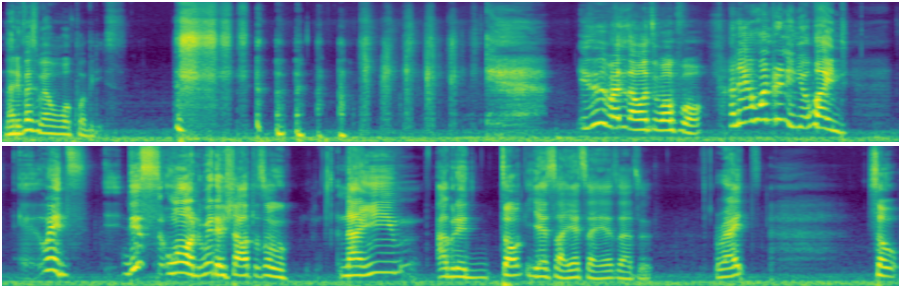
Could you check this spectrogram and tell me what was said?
Now the person we haven't worked with this. is this the person I want to work for? And then you're wondering in your mind, wait, this one where they shout so Naim, I'm gonna talk yes sir, yes sir, yes sir too. Right? So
